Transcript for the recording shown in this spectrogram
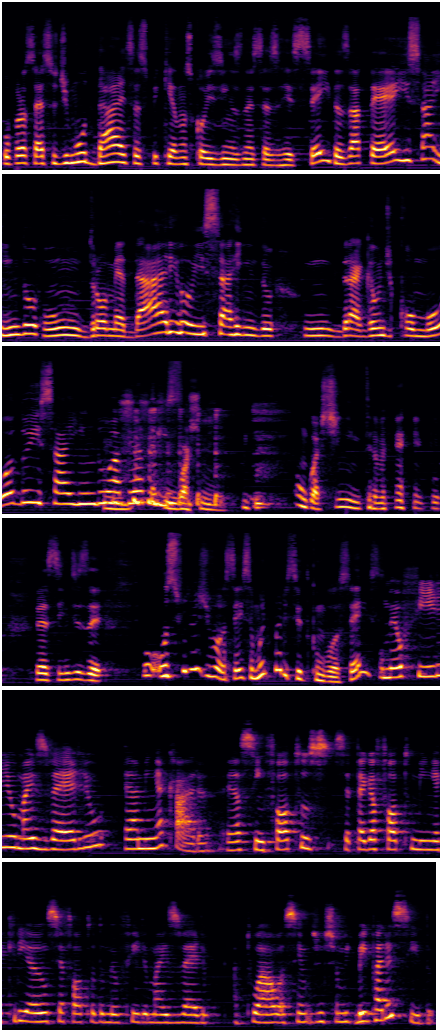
o processo de mudar essas pequenas coisinhas nessas receitas até ir saindo um dromedário e saindo um dragão de Komodo e saindo a Beatriz. Um guaxinim. um guaxinim também, por assim dizer. O- Os filhos de vocês são muito parecidos com vocês? O meu filho mais velho é a minha cara. É assim, fotos. Você pega a foto minha criança e a foto do meu filho mais velho atual, assim, a gente chama bem parecido.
